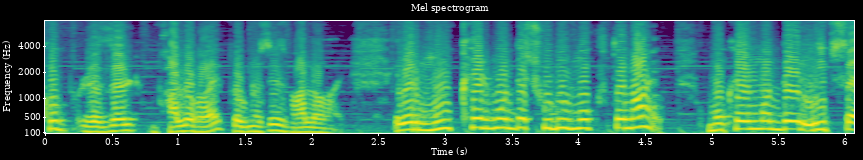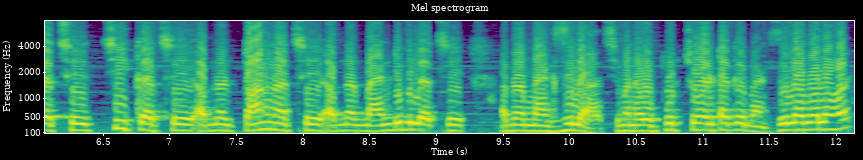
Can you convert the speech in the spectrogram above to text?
খুব রেজাল্ট ভালো হয় প্রগনোসিস ভালো হয়। এবার মুখের মধ্যে শুধু মুখ তো নয়, মুখের মধ্যে লিপস আছে চিক আছে, আপনার টাং আছে, আপনার ম্যান্ডিবল আছে, আপনার ম্যাক্সিলা আছে। মানে ওপর চোয়ালটাকে ম্যাক্সিলা বলা হয়,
